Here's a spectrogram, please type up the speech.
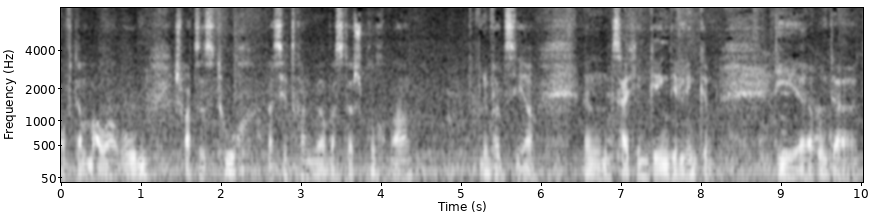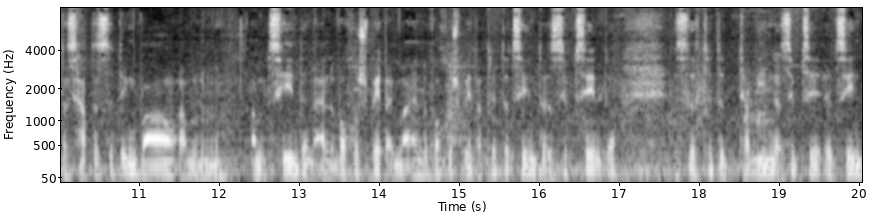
auf der Mauer oben, schwarzes Tuch, weiß jetzt gar nicht mehr, was der Spruch war. Jedenfalls hier ein Zeichen gegen die Linken. Die, und der, das härteste Ding war ähm, am 10., eine Woche später, immer eine Woche später, 3., 10., 17., das ist der dritte Termin, der 17., 10.,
